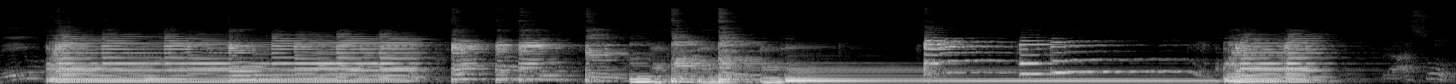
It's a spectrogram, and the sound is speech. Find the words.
Meio. Braço.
